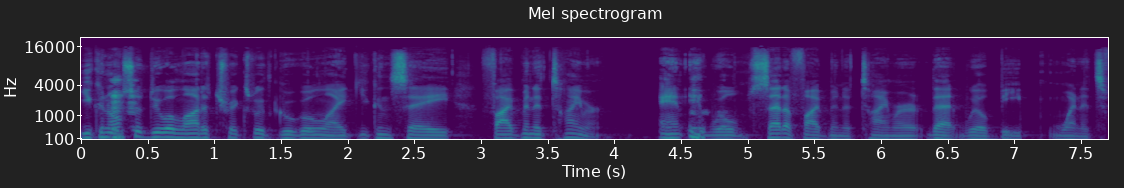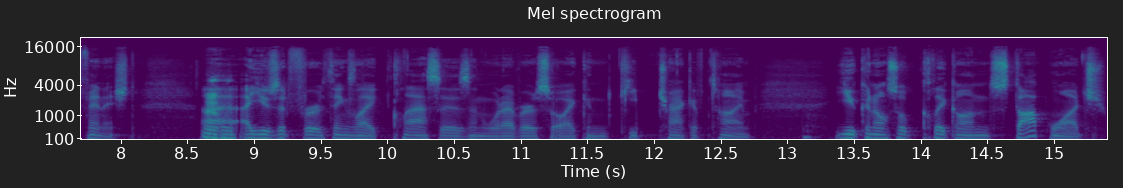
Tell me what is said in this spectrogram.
You can also do a lot of tricks with Google, like you can say five minute timer, and it will set a five minute timer that will beep when it's finished. Uh, I use it for things like classes and whatever, so I can keep track of time. You can also click on stopwatch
